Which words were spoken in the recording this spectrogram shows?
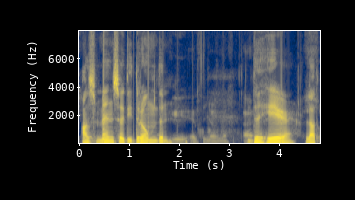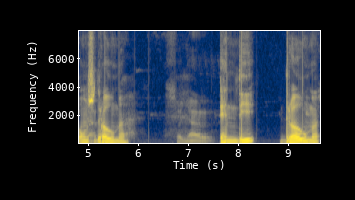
als mensen die droomden. De Heer laat ons dromen. En die dromen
